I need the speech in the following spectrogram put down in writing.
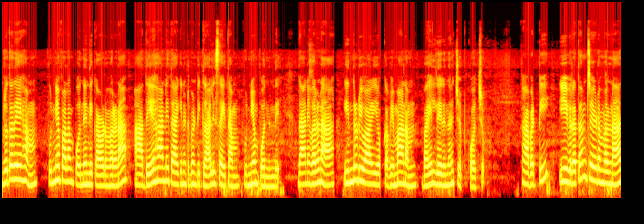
మృతదేహం పుణ్యఫలం పొందింది కావడం వలన ఆ దేహాన్ని తాకినటువంటి గాలి సైతం పుణ్యం పొందింది. దాని వలన ఇంద్రుడి వారి యొక్క విమానం బయలుదేరిందని చెప్పుకోవచ్చు. కాబట్టి ఈ వ్రతం చేయడం వలన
